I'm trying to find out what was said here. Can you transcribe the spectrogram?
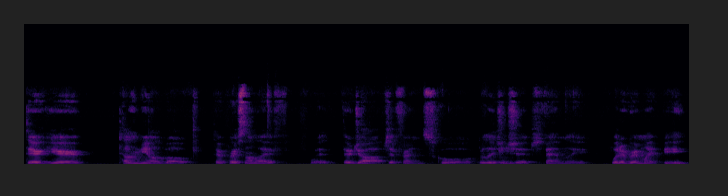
they're here telling me all about their personal life with their jobs, their friends, school, relationships, mm-hmm. family, whatever it might be.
